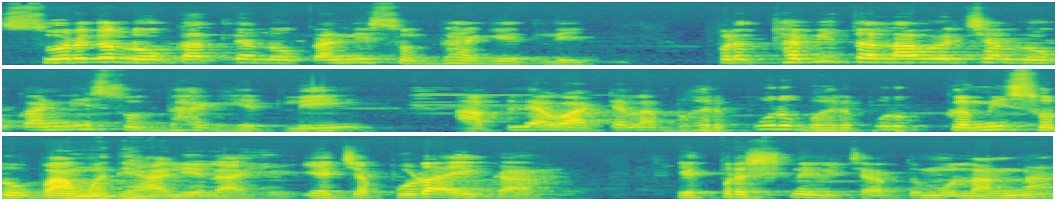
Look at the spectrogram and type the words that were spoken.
स्वर्ग लोकातल्या लोकांनी सुद्धा घेतली. पृथ्वी तलावरच्या लोकांनी सुद्धा घेतली. आपल्या वाट्याला भरपूर भरपूर कमी स्वरूपामध्ये आलेला आहे. याच्या पुढं ऐका एक प्रश्न विचारतो मुलांना.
